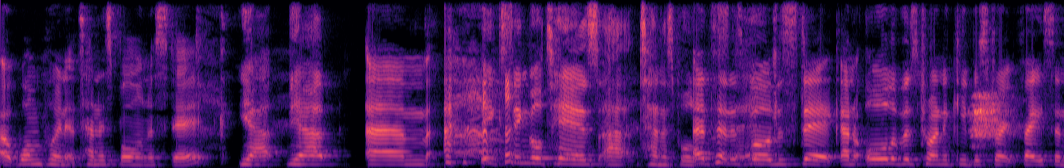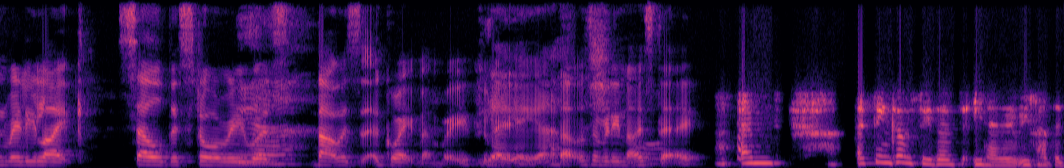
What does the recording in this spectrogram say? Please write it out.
at one point a tennis ball on a stick. Yeah, yeah. Um, big single tears at tennis ball. At tennis stick. ball on a stick, and all of us trying to keep a straight face and really like sell this story yeah. was that was a great memory for yeah, me. Yeah, yeah, That was a really nice day. And I think obviously there's you know we've had the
